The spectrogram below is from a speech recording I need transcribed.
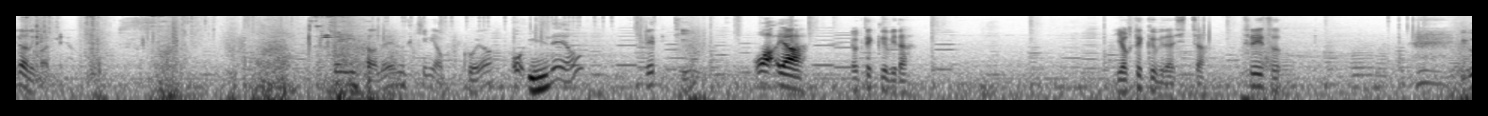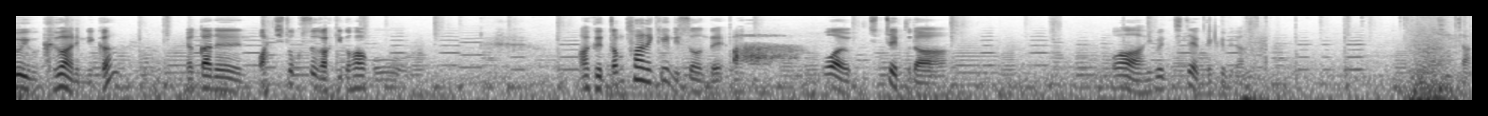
이러는 것 같네요. 페이터는 스킨이 없고요. 어, 있네요? 그래피티. 와, 야! 역대급이다. 역대급이다 진짜. 트레이서 이거 이거 그거 아닙니까? 약간은 와치독스 같기도 하고. 아 그 점프하는 게임 있었는데 아, 와 진짜 이쁘다. 와 이건 진짜 역대급이다. 진짜.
